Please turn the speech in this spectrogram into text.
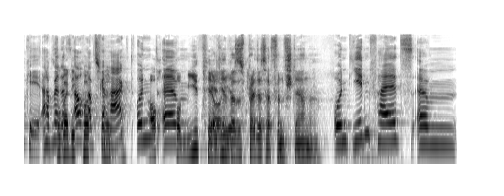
okay, haben wir Sogar das auch Kurzfilme. abgehakt. Und, Auch ähm, Prometheus. Alien vs. Predator, fünf Sterne. Und jedenfalls, ähm,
